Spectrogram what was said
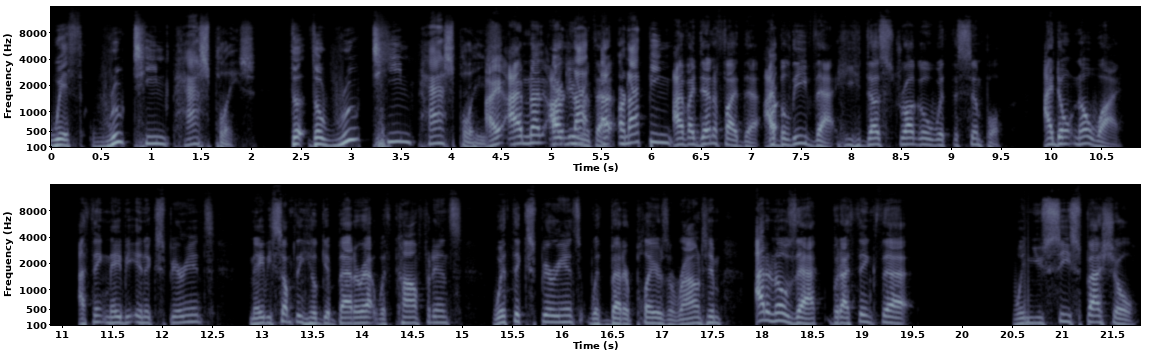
with routine pass plays. The the routine pass plays. I, I'm not arguing not, with that. Are not being. I've identified that. I believe that he does struggle with the simple. I don't know why. I think maybe inexperience, maybe something he'll get better at with confidence, with experience, with better players around him. I don't know, Zach, but I think that when you see special,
